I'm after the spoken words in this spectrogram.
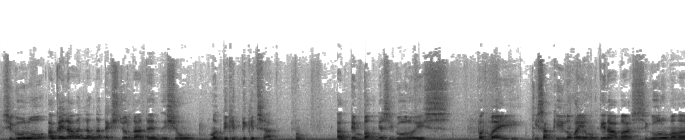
siguro, ang kailangan lang na texture natin is yung magdikit-dikit siya. Ang timbang niya siguro is, pag may isang kilo kayong tinabas, siguro mga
